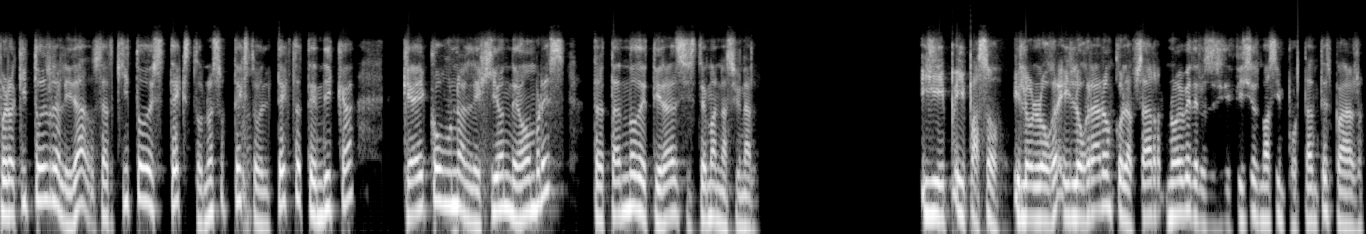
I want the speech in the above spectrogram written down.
Pero aquí todo es realidad, o sea, aquí todo es texto, no es subtexto. El texto te indica que hay como una legión de hombres tratando de tirar el sistema nacional. Y, y pasó. Y, lo y lograron colapsar nueve de los edificios más importantes para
